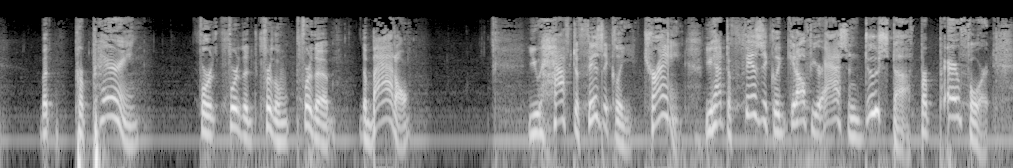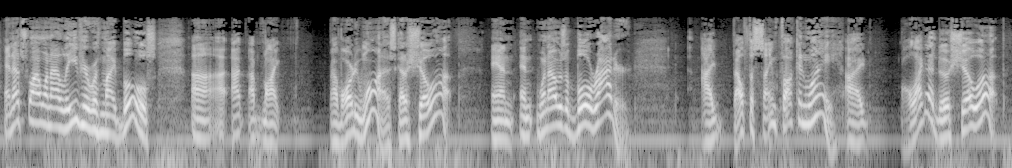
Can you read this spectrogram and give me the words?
but preparing for for the for the for the the battle, you have to physically train. You have to physically get off your ass and do stuff, prepare for it. And that's why when I leave here with my bulls, uh, I, I'm like, I've already won. I just got to show up. And and when I was a bull rider, I felt the same fucking way. I all I got to do is show up.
